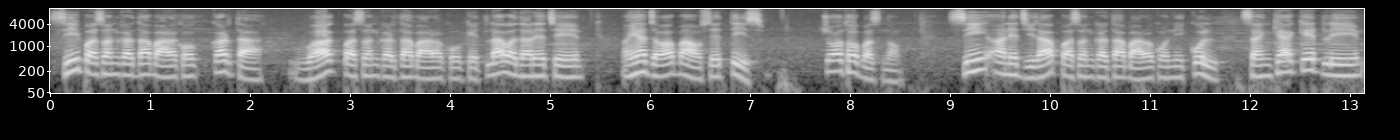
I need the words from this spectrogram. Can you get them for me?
સિંહ પસંદ કરતા બાળકો કરતાં વાઘ પસંદ કરતા બાળકો કેટલા વધારે છે? અહીંયા જવાબમાં આવશે ત્રીસ. ચોથો પ્રશ્ન. સિંહ અને જીરાફ પસંદ કરતા બાળકોની કુલ સંખ્યા કેટલી?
